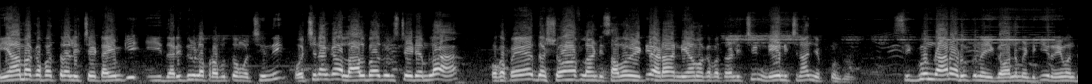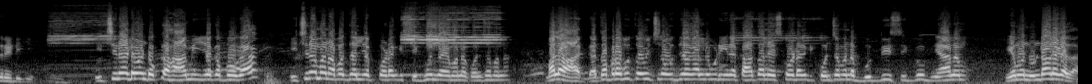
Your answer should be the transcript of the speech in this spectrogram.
నియామక పత్రాలు ఇచ్చే టైంకి ఈ దరిద్రుల ప్రభుత్వం వచ్చింది. వచ్చినాక లాల్ బహదూర్ స్టేడియంలో ఒక పెద్ద షో ఆఫ్ లాంటి సభ పెట్టి ఆడ నియామక పత్రాలు ఇచ్చి నేను ఇచ్చినా అని చెప్పుకుంటున్నాను సిగ్గుందా అని అడుగుతున్నా ఈ గవర్నమెంట్కి రేవంత్ రెడ్డికి. ఇచ్చినటువంటి ఒక్క హామీ ఇవ్వకపోగా ఇచ్చిన మన అబద్ధాలు చెప్పుకోవడానికి సిగ్గుందా ఏమన్నా కొంచెమన్నా? మళ్ళీ ఆ గత ప్రభుత్వం ఇచ్చిన ఉద్యోగాలను కూడా ఈయన ఖాతాలు వేసుకోవడానికి కొంచెమన్నా బుద్ధి సిగ్గు జ్ఞానం ఏమన్నా ఉండాలి కదా?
